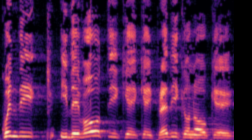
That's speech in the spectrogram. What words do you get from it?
Quindi i devoti che, che predicano che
